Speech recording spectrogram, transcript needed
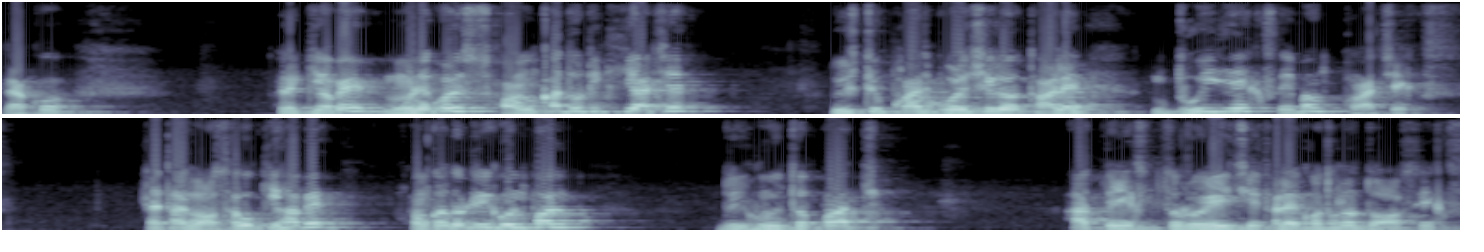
দেখো, তাহলে কী হবে? মনে করি সংখ্যা দুটি কী আছে? দুই ইস্টু পাঁচ বলেছিল, তাহলে দুই এক্স এবং পাঁচ এক্স। তাহলে লসাগু কী হবে? সংখ্যা দুটির গুণফল দুই গুণিত পাঁচ আর তো এক্স তো রয়েছে তাহলে কত হলো দশ এক্স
